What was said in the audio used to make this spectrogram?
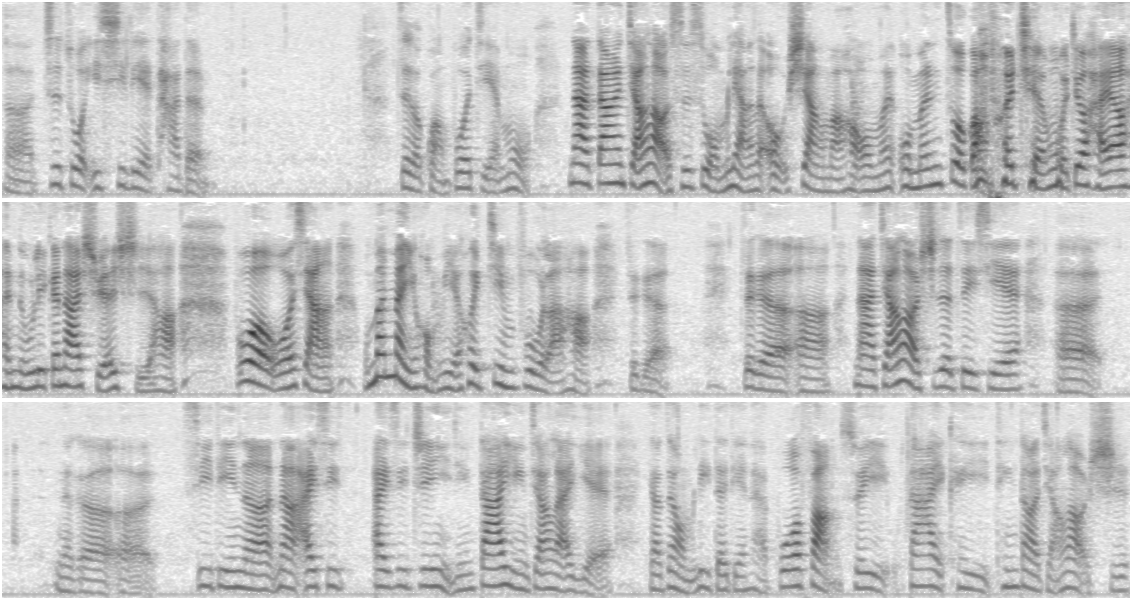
呃制作一系列他的这个广播节目。那当然，蒋老师是我们两个的偶像嘛，哈，我们我们做广播节目就还要很努力跟他学习哈。不过我想，我慢慢以后我们也会进步了哈。这个这个呃，那蒋老师的这些呃那个呃。CD 呢？那 IC ICG 已经答应将来也要在我们立德电台播放，所以大家也可以听到蒋老师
